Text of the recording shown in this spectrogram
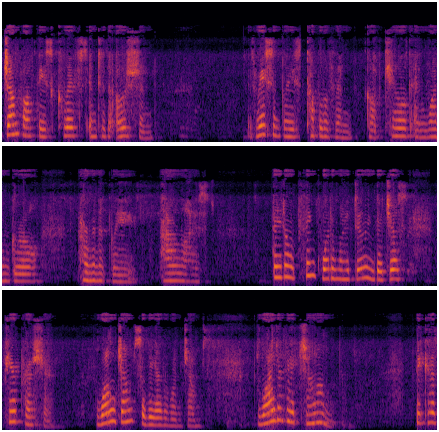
jump off these cliffs into the ocean Recently, a couple of them got killed and one girl permanently paralyzed. They don't think, what am I doing? They're just peer pressure. One jumps so the other one jumps. Why do they jump? Because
